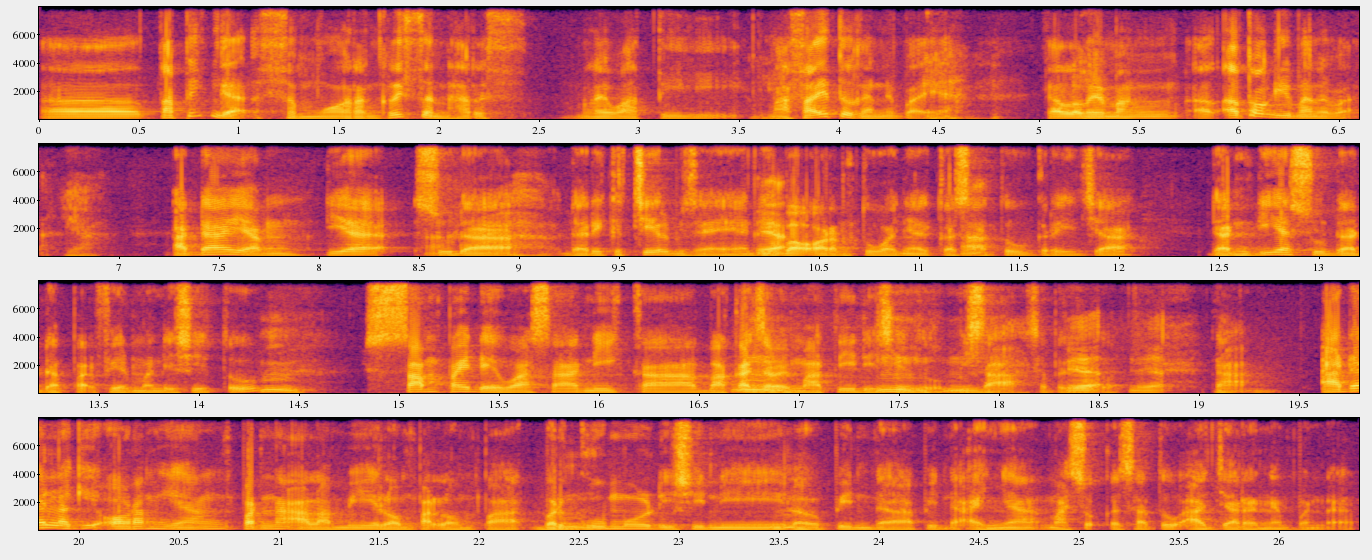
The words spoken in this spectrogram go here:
Eh, tapi nggak semua orang Kristen harus melewati masa itu kan ya Pak ya. Kalau memang atau gimana Pak? Ya. Ada yang dia sudah dari kecil misalnya Ya. dibawa orang tuanya ke satu gereja dan dia sudah dapat firman di situ sampai dewasa nikah bahkan sampai mati di situ bisa seperti Ya, itu. ya. Nah, ada lagi orang yang pernah alami lompat-lompat, bergumul di sini lalu pindah-pindah akhirnya masuk ke satu ajaran yang benar.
